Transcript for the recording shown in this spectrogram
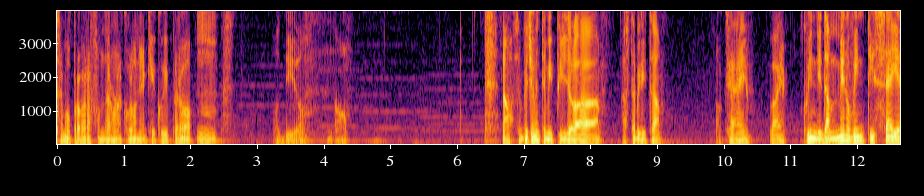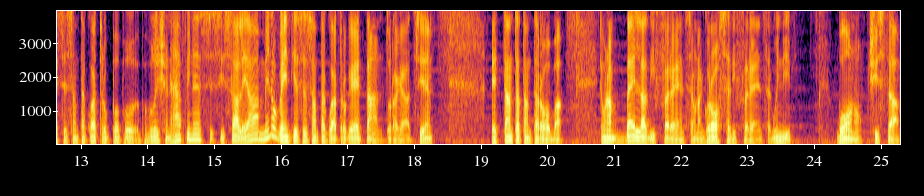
Potremmo provare a fondare una colonia anche qui, però... Mm, oddio, no. No, semplicemente mi piglio la, la stabilità. Ok, vai. Quindi da meno 26 e 64 popol population happiness si sale a meno 20 e 64, che è tanto ragazzi, eh. È tanta tanta roba. È una bella differenza, una grossa differenza. Quindi buono, ci sta.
